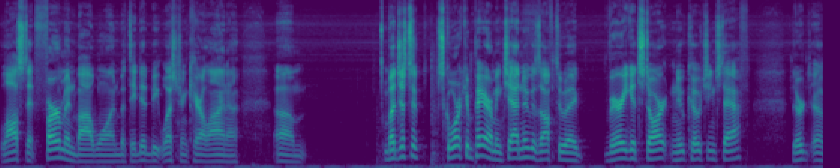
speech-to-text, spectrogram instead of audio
lost at Furman by one, but they did beat Western Carolina. Um, but just to score compare, I mean Chattanooga's off to a very good start. New coaching staff, they're uh,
